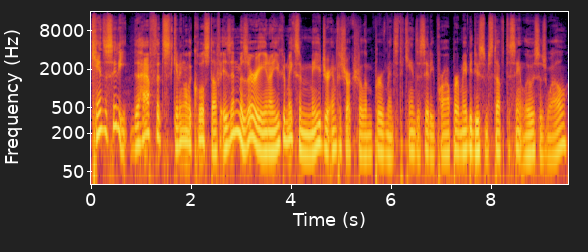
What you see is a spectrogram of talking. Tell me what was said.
Kansas City, the half that's getting all the cool stuff is in Missouri. You know, you could make some major infrastructural improvements to Kansas City proper, maybe do some stuff to St. Louis as well.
